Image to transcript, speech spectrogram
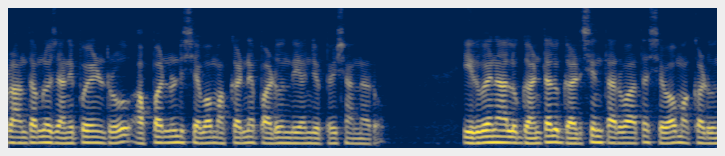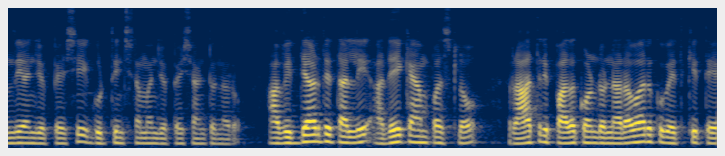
ప్రాంతంలో చనిపోయిండ్రు అప్పటి నుండి శవం అక్కడనే పడుంది అని చెప్పేసి అన్నారు. ఇరవై నాలుగు గంటలు గడిచిన తర్వాత శవం అక్కడ ఉంది అని చెప్పేసి గుర్తించినామని చెప్పేసి అంటున్నారు. ఆ విద్యార్థి తల్లి అదే క్యాంపస్లో రాత్రి పదకొండున్నర వరకు వెతికితే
